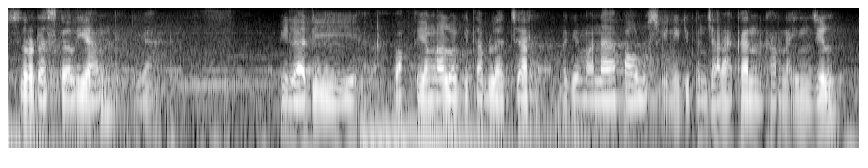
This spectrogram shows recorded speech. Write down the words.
saudara sekalian, ya, bila di waktu yang lalu kita belajar bagaimana Paulus ini dipenjarakan karena Injil,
